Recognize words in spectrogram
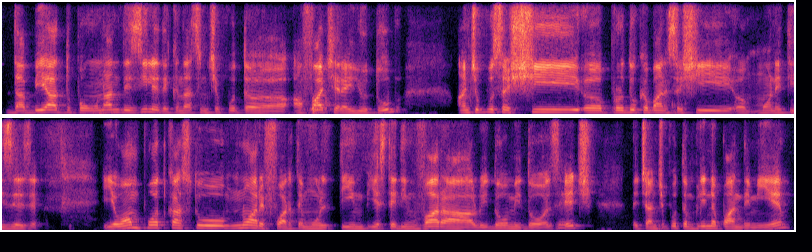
de-abia după un an de zile de când ați început uh, afacerea YouTube, a început să și uh, producă bani, să și uh, monetizeze. Eu am podcastul, nu are foarte mult timp, este din vara lui 2020, deci a început în plină pandemie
